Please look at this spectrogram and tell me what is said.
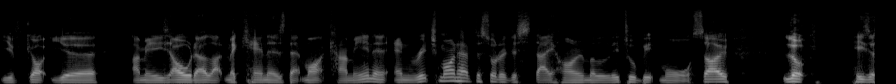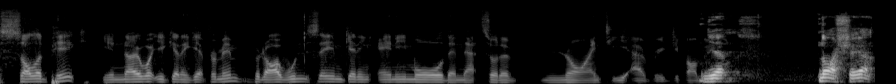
you've got your, I mean, he's older, like McKenna's that might come in, and, and Rich might have to sort of just stay home a little bit more. So, look, he's a solid pick. You know what you're going to get from him, but I wouldn't see him getting any more than that sort of 90 average, if I'm Yeah. Nice shout.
